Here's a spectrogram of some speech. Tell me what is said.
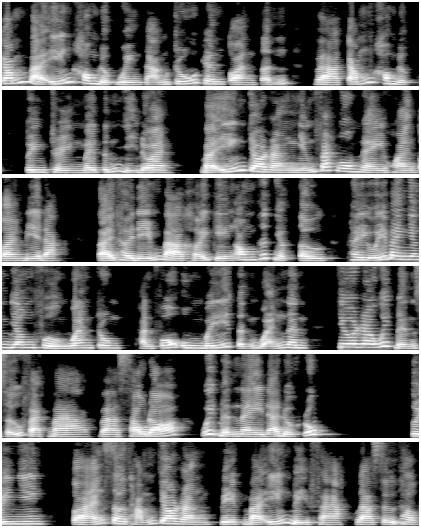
cấm bà Yến không được quyền tạm trú trên toàn tỉnh và cấm không được tuyên truyền mê tín dị đoan. Bà Yến cho rằng những phát ngôn này hoàn toàn bịa đặt. Tại thời điểm bà khởi kiện ông Thích Nhật Từ, thì Ủy ban Nhân dân phường Quang Trung, thành phố Uông Bí, tỉnh Quảng Ninh chưa ra quyết định xử phạt bà và sau đó quyết định này đã được rút. Tuy nhiên, tòa án sơ thẩm cho rằng việc bà Yến bị phạt là sự thật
